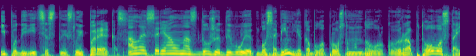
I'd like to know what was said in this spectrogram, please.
і подивіться стислий переказ. Але серіал нас дуже дивує, бо Сабін, яка була просто мандалоркою, раптово стає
